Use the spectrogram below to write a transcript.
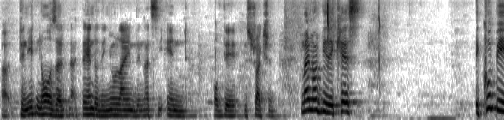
uh, then it knows that at the end of the new line, then that's the end of the instruction. Might not be the case. It could be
